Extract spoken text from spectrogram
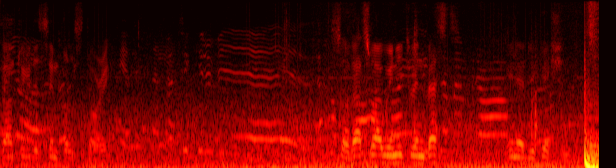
can't read a simple story. So that's why we need to invest in education.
